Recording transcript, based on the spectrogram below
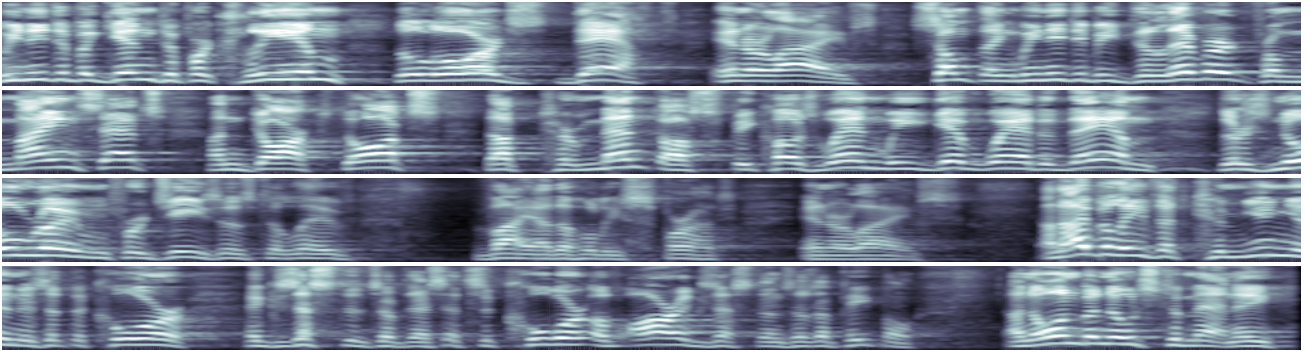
We need to begin to proclaim the Lord's death in our lives something. We need to be delivered from mindsets and dark thoughts that torment us because when we give way to them, there's no room for Jesus to live via the Holy Spirit in our lives. And I believe that communion is at the core existence of this. It's the core of our existence as a people. And unbeknownst to many,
